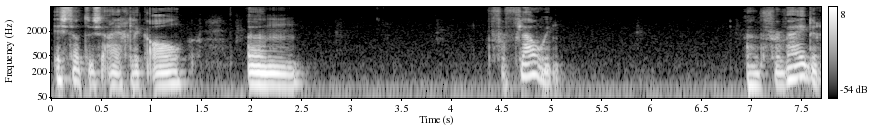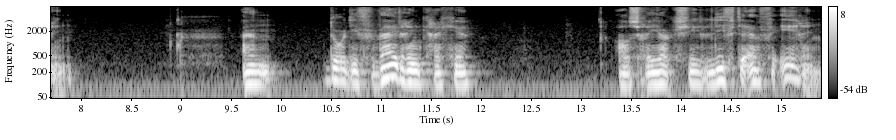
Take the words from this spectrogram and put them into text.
is dat dus eigenlijk al een verflauwing, een verwijdering. En door die verwijdering krijg je als reactie liefde en verering.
